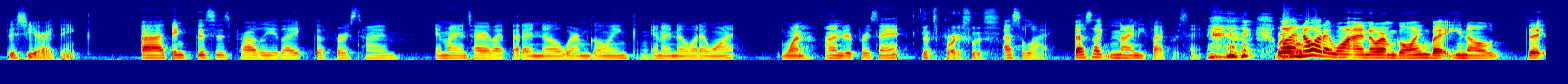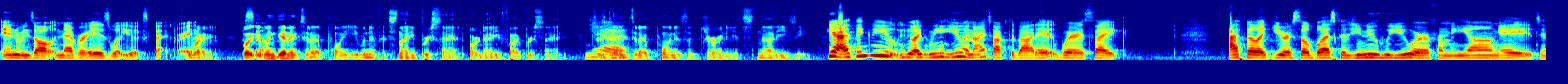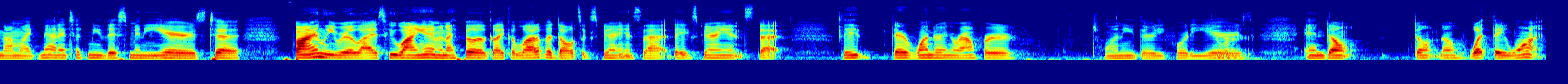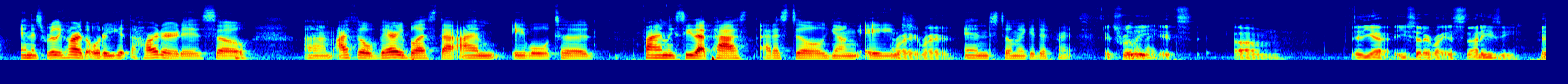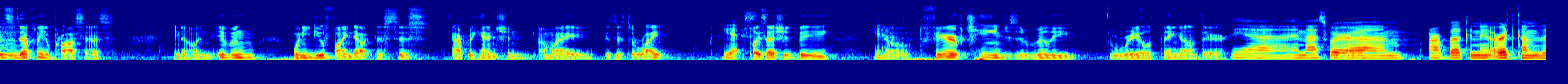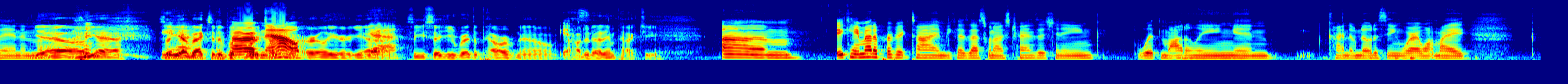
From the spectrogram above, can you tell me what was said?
this year. I think. Uh, I think this is probably like the first time in my entire life that I know where I'm going and I know what I want. One hundred percent. That's priceless. That's a lie. That's like ninety five percent. But Well, I know what I want. I know where I'm going, but you know the end result never is what you expect, right? Right. But So- even getting to that point, even if it's 90% or 95%, just getting to that point is a journey. It's not easy. Yeah, I think you, know? like me, you and I talked about it, where it's like, I feel like you were so blessed because you knew who you were from a young age, and I'm like, man, it took me this many mm-hmm. years to finally realize who I am, and I feel like a lot of adults experience that. They experience that they they're wandering around for 20, 30, 40 years, Right. and don't don't know what they want, and it's really hard. The older you get, the harder it is. So. Um, I feel very blessed that I'm able to finally see that path at a still young age Right, right. and still make a difference. It's really, it's, um, uh, yeah, you said it right. It's not easy. It's definitely a process. you know, and even when you do find out there's this apprehension, am I, is this the right Yes. place I should be? You Yeah. know, fear of change is a really real thing out there. Yeah, and that's where Yeah. um our book A New Earth comes in and Yeah, like- yeah. So yeah, Yeah, back to the, The book we were talking Now. about earlier. Yeah. Yeah. So you said you read The Power of Now. Yes. How did that impact you? Um, it came at a perfect time because that's when I was transitioning with modeling and kind of noticing where I want my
